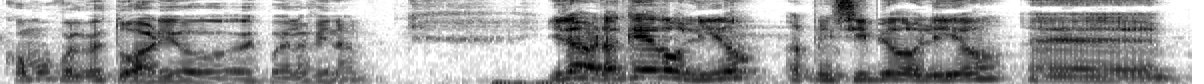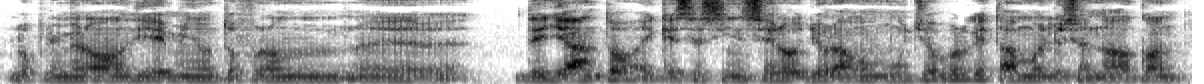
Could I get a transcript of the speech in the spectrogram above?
¿Cómo fue el vestuario después de la final? Y la verdad que dolido, al principio dolido, eh, los primeros 10 minutos fueron de llanto, hay que ser sincero, lloramos mucho porque estábamos ilusionados con,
